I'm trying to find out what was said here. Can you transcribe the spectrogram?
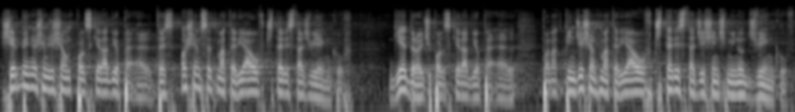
Sierpień 80 Polskie Radio.pl to jest 800 materiałów, 400 dźwięków. Giedroyć, Polskie Radio.pl, ponad 50 materiałów, 410 minut dźwięków.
